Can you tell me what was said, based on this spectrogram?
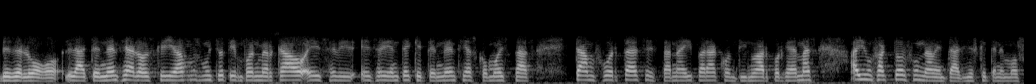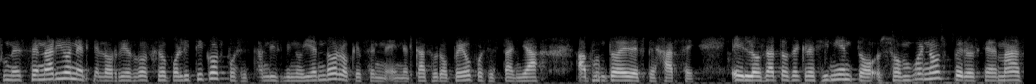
Desde luego, la tendencia a los que llevamos mucho tiempo en mercado es, evidente que tendencias como estas tan fuertes están ahí para continuar, porque además hay un factor fundamental y es que tenemos un escenario en el que los riesgos geopolíticos pues están disminuyendo, lo que es en, el caso europeo pues están ya a punto de despejarse. Eh, los datos de crecimiento son buenos, pero es que además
